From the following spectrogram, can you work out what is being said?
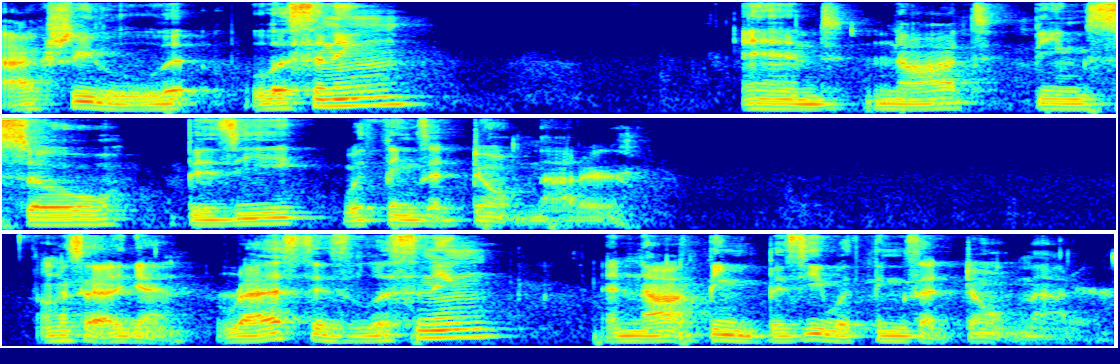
actually li- listening and not being so busy with things that don't matter. I'm gonna say that again. Rest is listening and not being busy with things that don't matter.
